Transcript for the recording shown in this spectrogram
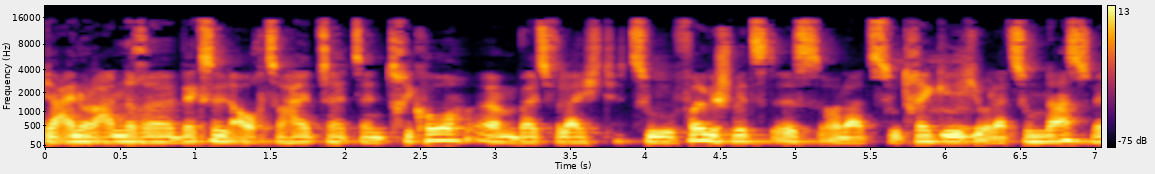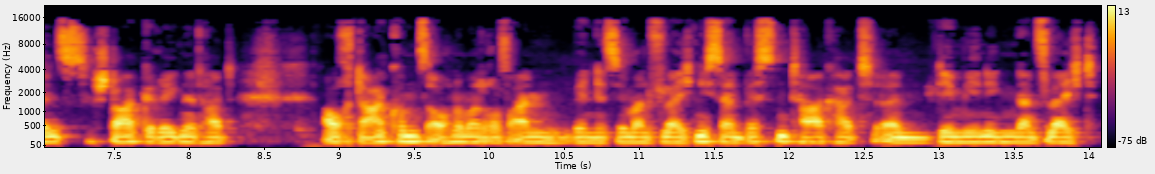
Der eine oder andere wechselt auch zur Halbzeit sein Trikot, ähm, weil es vielleicht zu vollgeschwitzt ist oder zu dreckig mhm. oder zu nass, wenn es stark geregnet hat. Auch da kommt es auch nochmal drauf an, wenn jetzt jemand vielleicht nicht seinen besten Tag hat, ähm, demjenigen dann vielleicht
